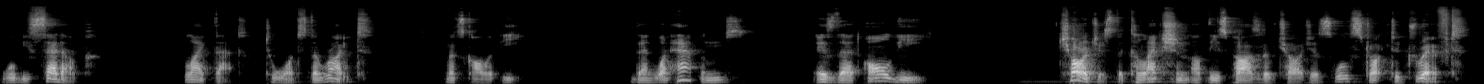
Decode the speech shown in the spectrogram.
will be set up like that towards the right. Let's call it E. Then what happens is that all the charges, the collection of these positive charges will start to drift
